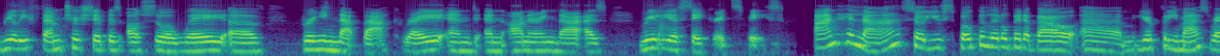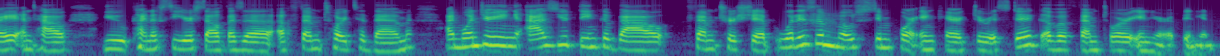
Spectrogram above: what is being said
really femtorship is also a way of bringing that back, right, and and honoring that as really a sacred space. Angela, so you spoke a little bit about um, your primas, right, and how you kind of see yourself as a, a femtor to them. I'm wondering, as you think about femtorship, what is the most important characteristic of a femtor in your opinion?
